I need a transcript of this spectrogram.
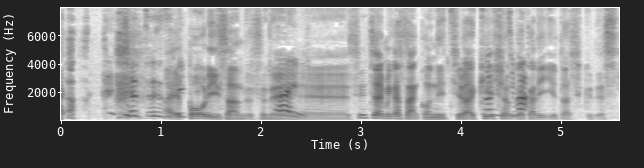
はい、ポーリーさんですね。はいえーしんちゃん、みかさん、こんにちは。給食係ゆたしくです。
